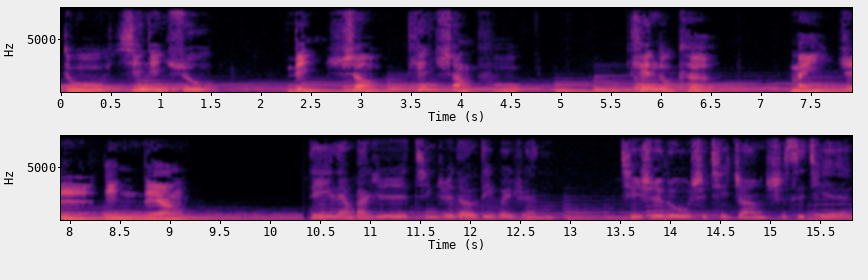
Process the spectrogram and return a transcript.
读心灵书，领受天上福。天路客，每日灵粮第两百日，今日的立位人。启示录十七章十四节，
